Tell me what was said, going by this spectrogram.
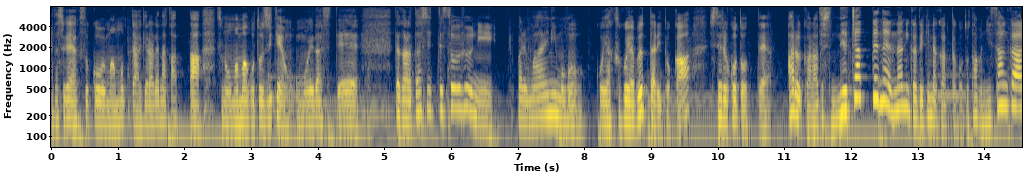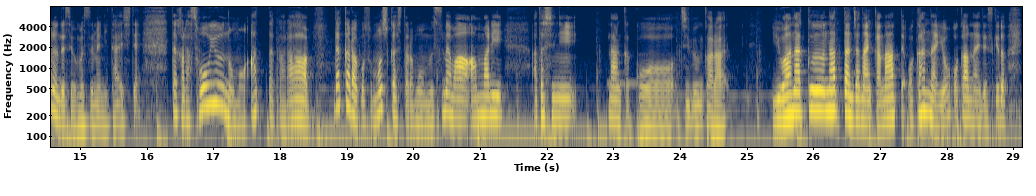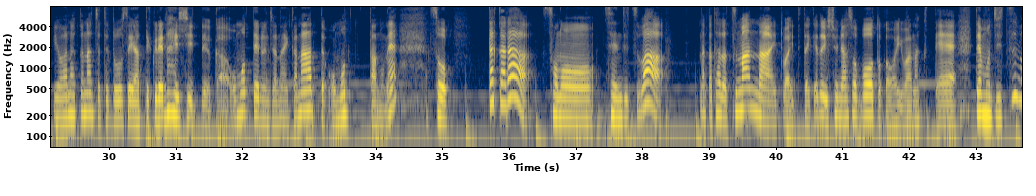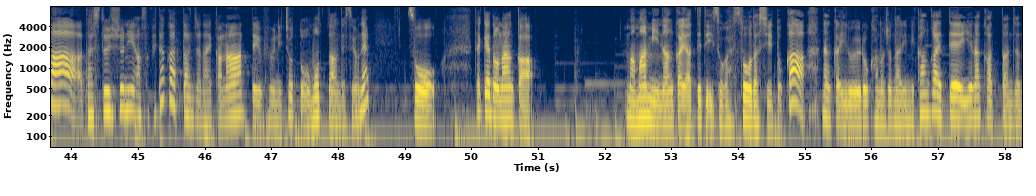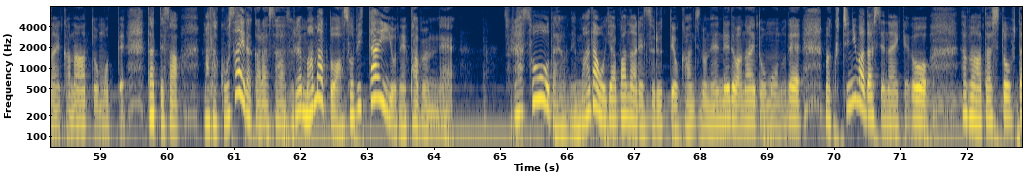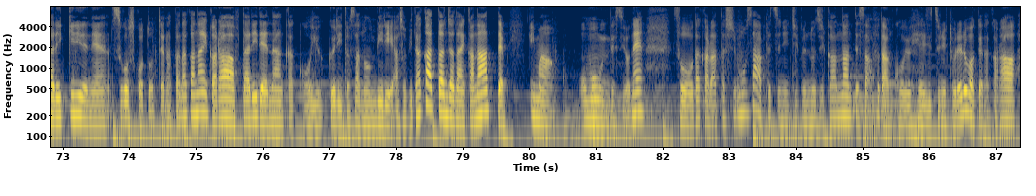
私が約束を守ってあげられなかったそのままごと事件を思い出してだから私ってそういうふうにやっぱり前にもこう約束を破ったりとかしてることってあるから私寝ちゃってね何かできなかったこと多分23回あるんですよ娘に対して。だからそういうのもあったからだからこそもしかしたらもう娘はあんまり私になんかこう自分から言わなくなったんじゃないかなってわかんないよ。わかんないですけど言わなくなっちゃってどうせやってくれないしっていうか思ってるんじゃないかなって思ったのね。そう。だからその先日はなんかただつまんないとは言ってたけど一緒に遊ぼうとかは言わなくてでも実は私と一緒に遊びたかったんじゃないかなっていうふうにちょっと思ったんですよね。そう。だけどなんかまあ、マミーなんかやってて忙しそうだしとか、なんかいろいろ彼女なりに考えて言えなかったんじゃないかなと思って。だってさ、まだ5歳だからさ、それはママと遊びたいよね、多分ね。そりゃそうだよね。まだ親離れするっていう感じの年齢ではないと思うので、まあ口には出してないけど、多分私と二人っきりでね、過ごすことってなかなかないから、二人でなんかこうゆっくりとさ、のんびり遊びたかったんじゃないかなって今思うんですよね。そうだから私もさ別に自分の時間なんてさ普段こういう平日に取れるわけだから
